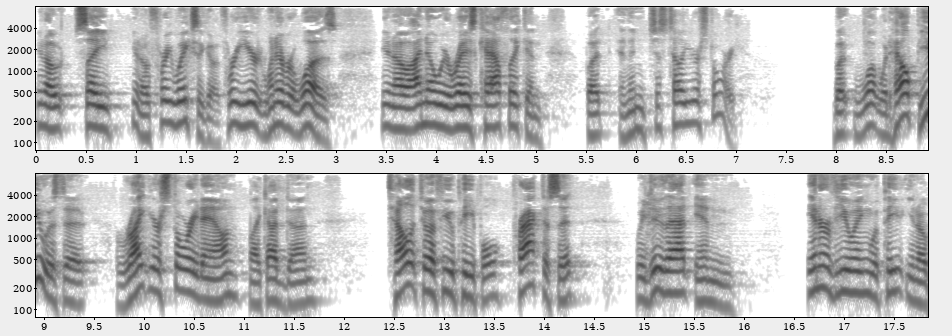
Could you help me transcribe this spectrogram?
you know, say, you know, three weeks ago, three years, whenever it was, you know, I know we were raised Catholic, and but and then just tell your story. But what would help you is to write your story down, like I've done, tell it to a few people, practice it. We do that in interviewing with people, you know,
